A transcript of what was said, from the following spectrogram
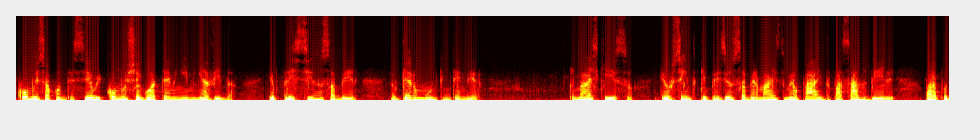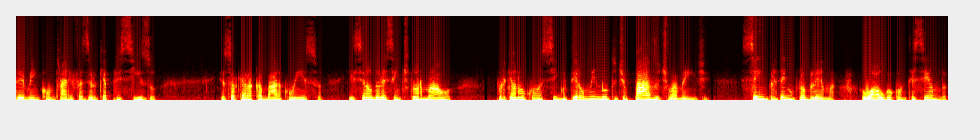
Como isso aconteceu e como chegou até mim em minha vida? Eu preciso saber eu quero muito entender. E mais que isso, eu sinto que preciso saber mais do meu pai, do passado dele, para poder me encontrar e fazer o que é preciso. Eu só quero acabar com isso e ser um adolescente normal, porque eu não consigo ter um minuto de paz ultimamente. Sempre tem um problema ou algo acontecendo.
